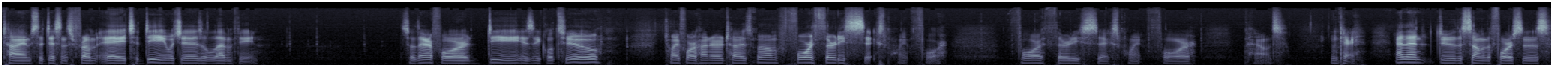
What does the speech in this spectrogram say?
times the distance from A to D, which is 11 feet. So therefore, D is equal to 2400 times boom, 436.4. 436.4 pounds. Okay and then do the sum of the forces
